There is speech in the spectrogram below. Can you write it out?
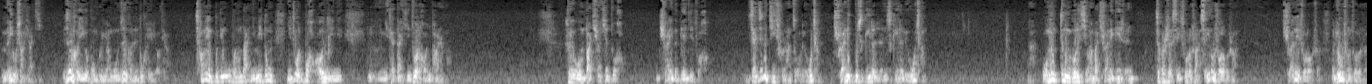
没有上下级，任何一个部门的员工，任何人都可以聊天。苍蝇不叮无不能带，你没动，你做的不好，你你你才担心；做的好，你怕什么？所以我们把权限做好。权力的边界做好，在这个基础上走流程，权力不是给了人，是给了流程。啊，我们更多的喜欢把权力给人，这个事谁说了算？谁都说了不算。权力说了不算，流程说了算。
